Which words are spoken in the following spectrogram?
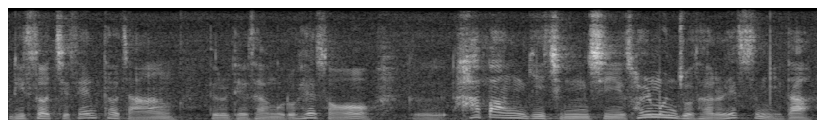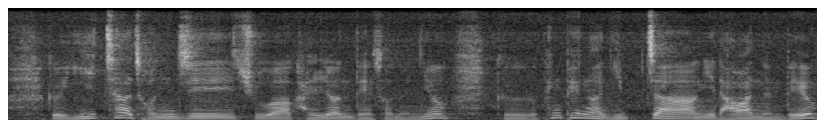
리서치 센터장들을 대상으로 해서 그 하반기 증시 설문조사를 했습니다. 그 2차 전지주와 관련돼서는요, 그 팽팽한 입장이 나왔는데요.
